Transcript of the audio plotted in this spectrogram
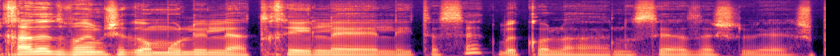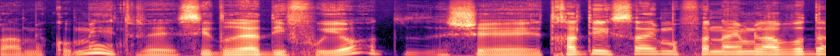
אחד הדברים שגרמו לי להתחיל להתעסק בכל הנושא הזה של השפעה מקומית וסדרי עדיפויות, זה שהתחלתי לנסוע עם אופניים לעבודה.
